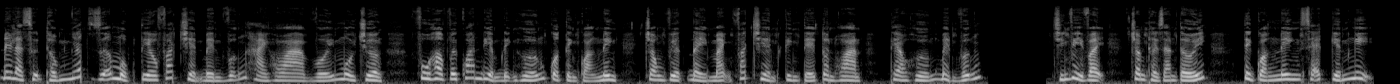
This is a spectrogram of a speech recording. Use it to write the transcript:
đây là sự thống nhất giữa mục tiêu phát triển bền vững hài hòa với môi trường, phù hợp với quan điểm định hướng của tỉnh Quảng Ninh trong việc đẩy mạnh phát triển kinh tế tuần hoàn theo hướng bền vững. Chính vì vậy, trong thời gian tới, tỉnh Quảng Ninh sẽ kiến nghị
